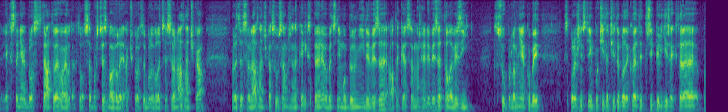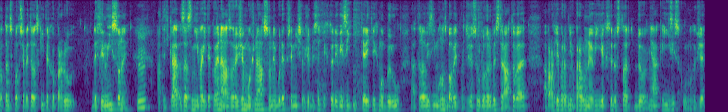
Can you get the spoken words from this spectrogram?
Jak stejně jak bylo ztrátové Vajo, tak to se prostě zbavili, ačkoliv to byla velice silná značka. Velice silná značka jsou samozřejmě také Xperia, obecně mobilní divize a také samozřejmě divize televizí. To jsou podle mě jakoby společně s těmi počítači, to byly takové ty tři pilíře, které pro ten spotřebitelský trh opravdu definují Sony. Hmm. A teďka zaznívají takové názory, že možná Sony bude přemýšlet, že by se těchto divizí i těch, těch mobilů a televizí mohlo zbavit, protože jsou dlouhodobě ztrátové a pravděpodobně opravdu neví, jak se dostat do nějakých zisků. No. Takže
